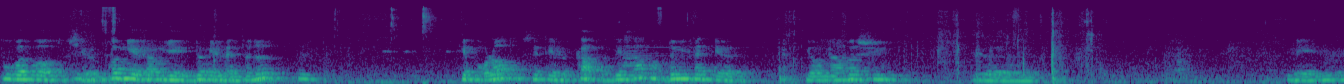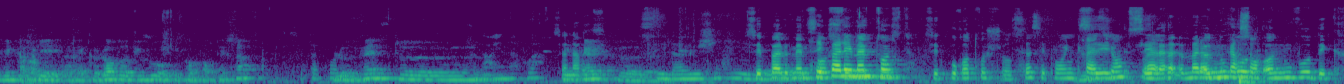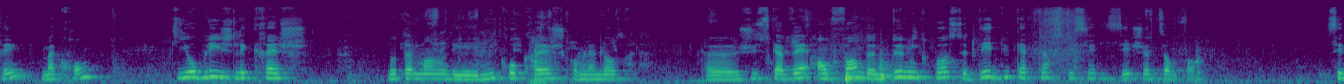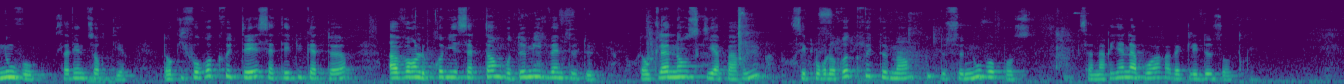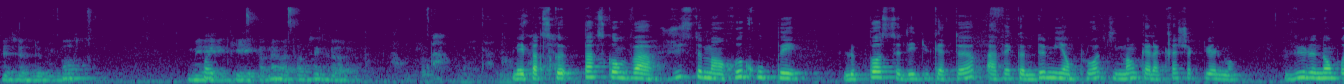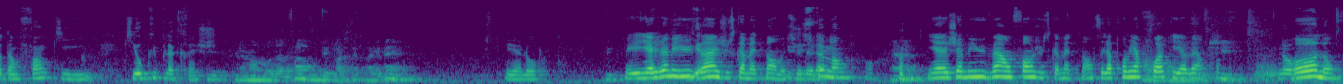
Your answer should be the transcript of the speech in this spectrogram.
pour un poste, c'est le 1er janvier 2022, et pour l'autre, c'était le 4 décembre 2021. Et on a reçu le- les, les papiers avec l'ordre du jour qui comportait ça, le le 20... euh, Ça n'a rien à voir. Et quelques- C'est pas le même c'est poste pas les mêmes postes. C'est pour autre chose. Ça, c'est pour une création. C'est Ouais, la- Madame un, nouveau, un nouveau décret, Macron, qui oblige les crèches, notamment les micro-crèches comme la nôtre, euh, jusqu'à 20 enfants d'un demi-poste d'éducateur spécialisé jeunes enfants. C'est nouveau, ça vient de sortir. Donc il faut recruter cet éducateur avant le 1er septembre 2022. Donc l'annonce qui est apparue, c'est pour le recrutement de ce nouveau poste. Ça n'a rien à voir avec les deux autres. c'est un demi-poste, mais Oui. qui est quand même à 35 heures. Mais parce que parce qu'on va justement regrouper le poste d'éducateur avec un demi-emploi qui manque à la crèche actuellement, vu le nombre d'enfants qui, qui occupent la crèche. Le nombre d'enfants, vous ne dépassez pas les 20. Et alors? Mais il n'y a jamais eu Il y a- 20 jusqu'à maintenant, monsieur Delage. Justement. Hein? Il n'y a jamais eu 20 enfants jusqu'à maintenant. C'est la première fois qu'il y avait Ah, un enfant. Non, Oh non.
